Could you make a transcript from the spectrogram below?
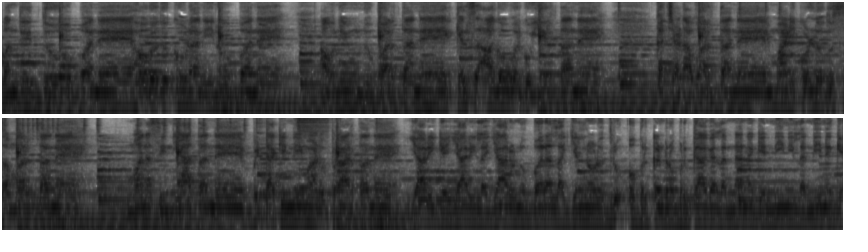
ಬಂದಿದ್ದು ಒಬ್ಬನೇ ಹೋಗೋದು ಕೂಡ ನೀನೊಬ್ಬನೇ. ಅವನಿವನು ಬರ್ತಾನೆ ಕೆಲ್ಸ ಆಗೋವರೆಗೂ ಇರ್ತಾನೆ. ಕಚ್ಚಡ ವರ್ತನೆ ಮಾಡಿಕೊಳ್ಳೋದು ಸಮರ್ಥನೆ. ಮನಸ್ಸಿನ ಯಾತನೆ, ಬಿಟ್ಟಾಕಿ ನೀ ಮಾಡು ಪ್ರಾರ್ಥನೆ. ಯಾರಿಗೆ ಯಾರಿಲ್ಲ ಯಾರೂ ಬರಲ್ಲ. ಎಲ್ಲಿ ನೋಡಿದ್ರು ಒಬ್ರು ಕಂಡ್ರೊಬ್ರಿಗಾಗಲ್ಲ. ನನಗೆ ನೀನಿಲ್ಲ, ನಿನಗೆ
